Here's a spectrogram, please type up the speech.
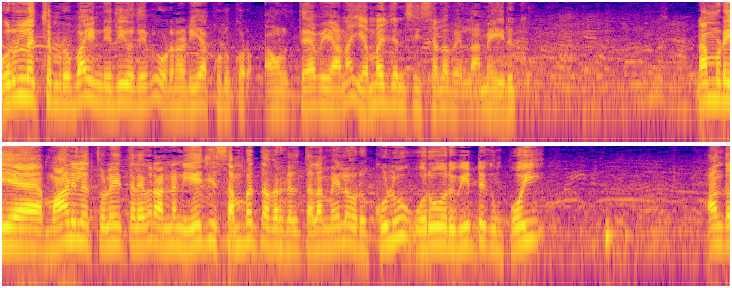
ஒரு லட்சம் ரூபாய் நிதியுதவி உடனடியாக கொடுக்குறோம். அவங்களுக்கு தேவையான எமர்ஜென்சி செலவு எல்லாமே இருக்கும். நம்முடைய மாநில துணைத் தலைவர் அண்ணன் ஏஜி சம்பத் அவர்கள் தலைமையில் ஒரு குழு ஒரு ஒரு வீட்டுக்கும் போய் அந்த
